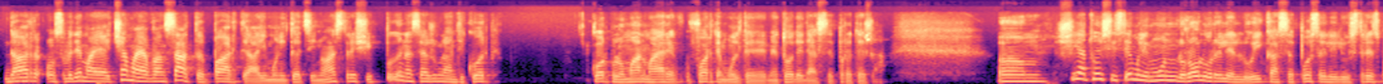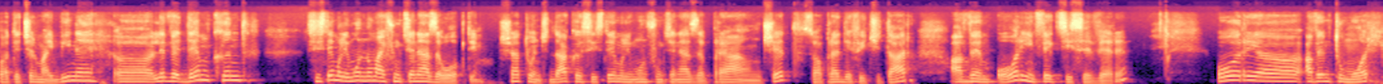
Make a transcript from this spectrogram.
dar o să vedem aia e cea mai avansată parte a imunității noastre și până se ajung la anticorpi, corpul uman mai are foarte multe metode de a se proteja. Um, și atunci sistemul imun, rolurile lui, ca să pot să-l ilustrez poate cel mai bine, uh, le vedem când sistemul imun nu mai funcționează optim. Și atunci, dacă sistemul imun funcționează prea încet sau prea deficitar, avem ori infecții severe, ori uh, avem tumori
